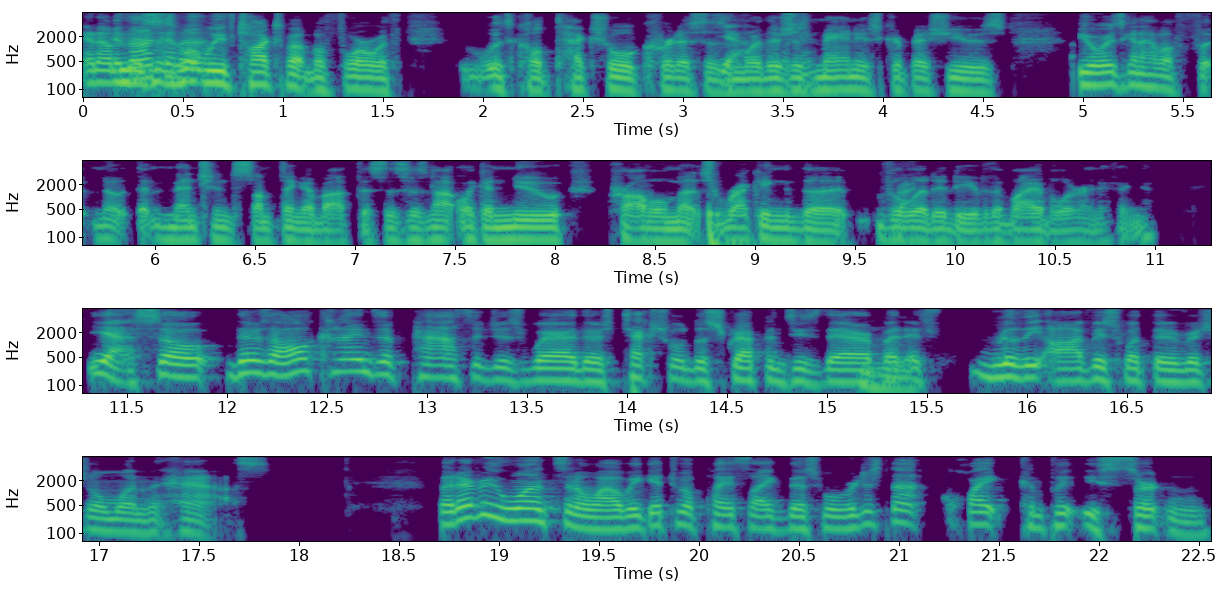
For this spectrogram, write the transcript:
And I'm and this is gonna... what we've talked about before with what's called textual criticism, yeah, where there's okay. just manuscript issues. You're always going to have a footnote that mentions something about this. This is not like a new problem that's wrecking the validity right. of the Bible or anything. Yeah, so there's all kinds of passages where there's textual discrepancies there, mm-hmm. but it's really obvious what the original one has. But every once in a while, we get to a place like this where we're just not quite completely certain.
